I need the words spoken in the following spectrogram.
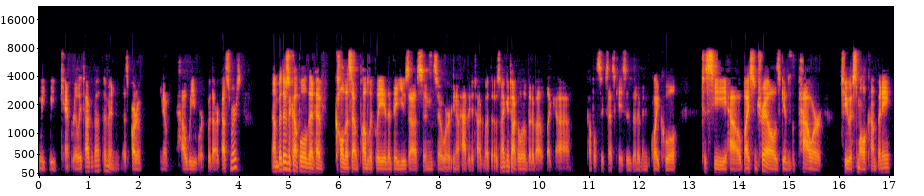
we, we can't really talk about them and that's part of you know how we work with our customers um, but there's a couple that have called us out publicly that they use us and so we're you know happy to talk about those and i can talk a little bit about like uh, a couple success cases that have been quite cool to see how Bison Trails gives the power to a small company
